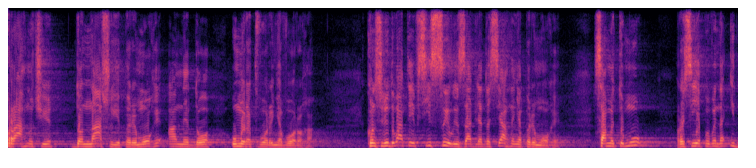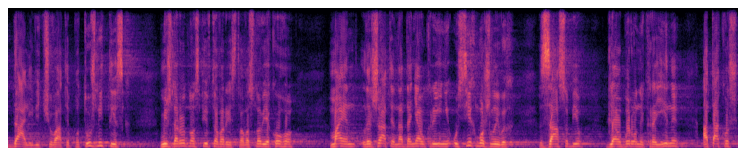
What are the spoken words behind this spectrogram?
прагнучи до нашої перемоги, а не до умиротворення ворога. Консолідувати всі сили задля досягнення перемоги. Саме тому Росія повинна і далі відчувати потужний тиск міжнародного співтовариства, в основі якого має лежати надання Україні усіх можливих засобів для оборони країни, а також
